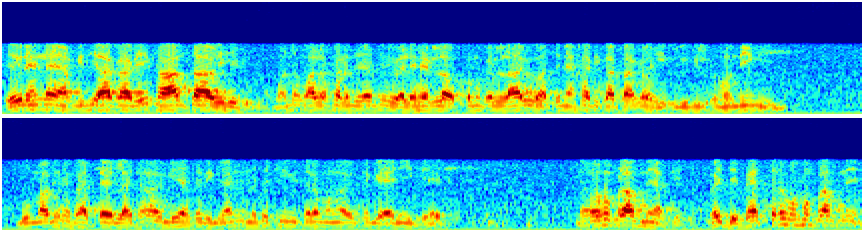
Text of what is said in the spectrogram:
ඒ වෙන නැහැ යම් කිසි ආකාරයේ කාන්තාව එහෙවි. මොන මල කර දෙයක් වැඩ හැරලා ඔක්කොම කරලා ආවි වචනයක් හරි කතා කරලා හොඳින් ඉන්නේ. බුම්මගෙන පැත්ත වෙලා තමයි ගේ අතරින් ගන්න මෙතනින් විතර මම අවිත් ගෑණී ගියයි. නෑ ඔහොම ප්‍රශ්නයක් ඒක. ඔය දෙපැත්තටම ඔහොම ප්‍රශ්නේ.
